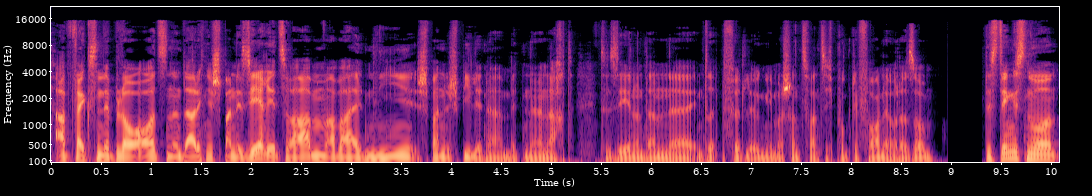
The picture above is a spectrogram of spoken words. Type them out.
abwechselnde Blowouts und dann dadurch eine spannende Serie zu haben, aber halt nie spannende Spiele da mitten in der Nacht zu sehen und dann äh, im dritten Viertel irgendwie mal schon 20 Punkte vorne oder so. Das Ding ist nur,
